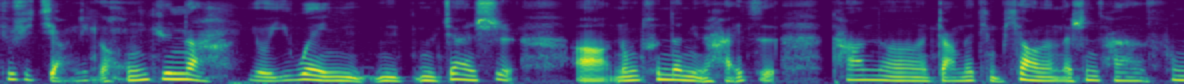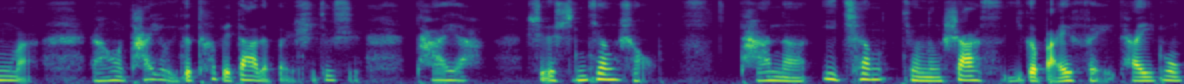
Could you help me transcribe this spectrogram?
就是讲这个红军呐，有一位女女女战士啊，农村的女孩子，她呢长得挺漂亮的，身材很丰满，然后她有一个特别大的本事，就是她呀是个神枪手。他呢，一枪就能杀死一个白匪，他一共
